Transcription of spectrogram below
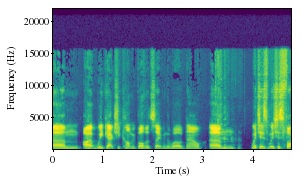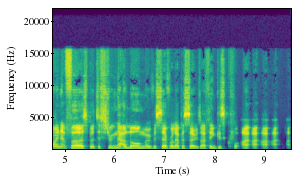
um, I, "We actually can't be bothered saving the world now," um, which is which is fine at first, but to string that along over several episodes, I think is qu- I, I I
